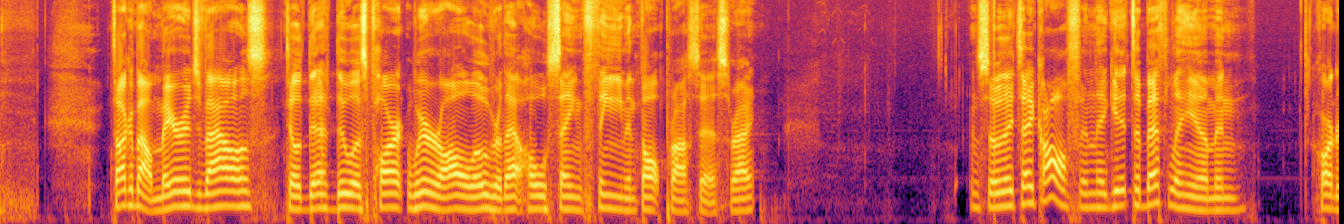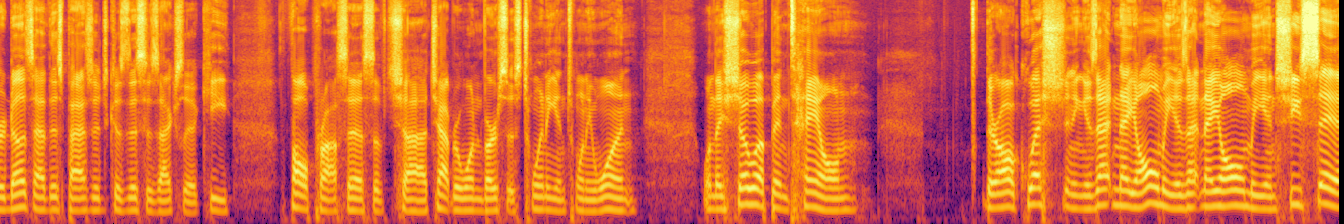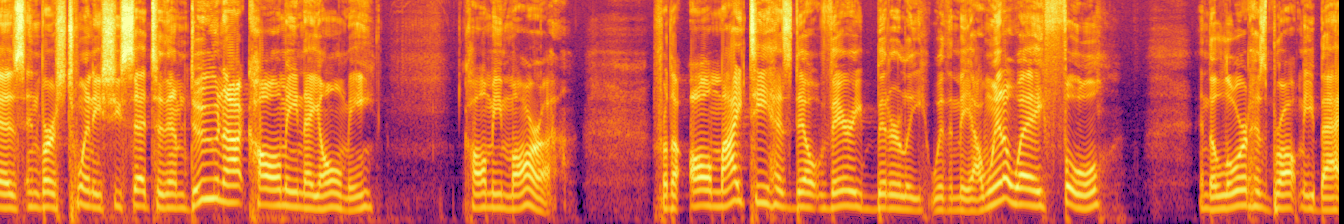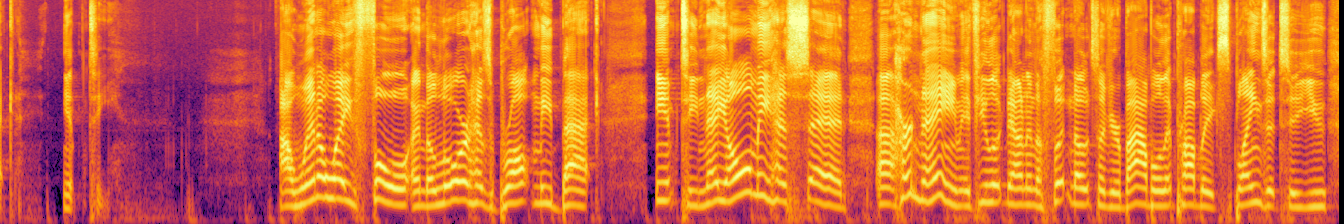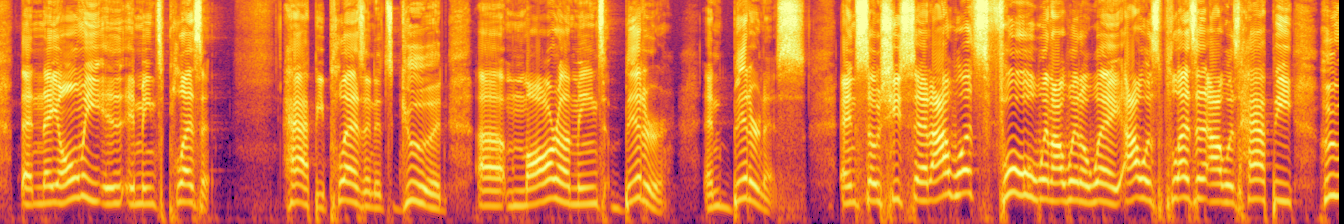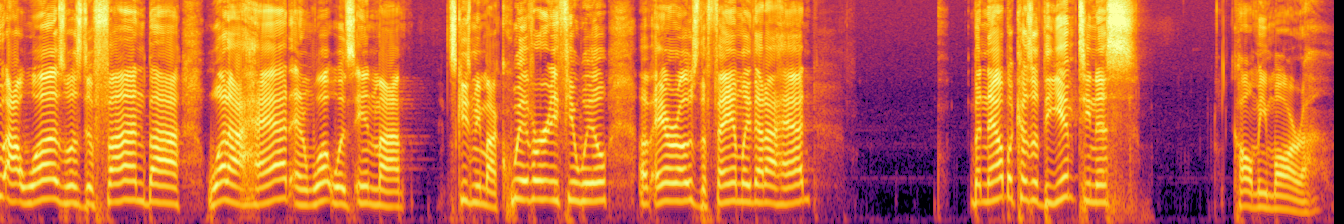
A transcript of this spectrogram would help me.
talk about marriage vows till death do us part. We're all over that whole same theme and thought process, right? And so they take off and they get to Bethlehem. And Carter does have this passage because this is actually a key thought process of ch- uh, chapter 1, verses 20 and 21. When they show up in town, they're all questioning, Is that Naomi? Is that Naomi? And she says in verse 20, She said to them, Do not call me Naomi, call me Mara. For the Almighty has dealt very bitterly with me. I went away full, and the Lord has brought me back empty. I went away full, and the Lord has brought me back empty. Naomi has said, uh, her name, if you look down in the footnotes of your Bible, it probably explains it to you that Naomi, is, it means pleasant, happy, pleasant, it's good. Uh, Mara means bitter and bitterness. And so she said, I was full when I went away. I was pleasant. I was happy. Who I was was defined by what I had and what was in my, excuse me, my quiver, if you will, of arrows, the family that I had. But now, because of the emptiness, call me Mara.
